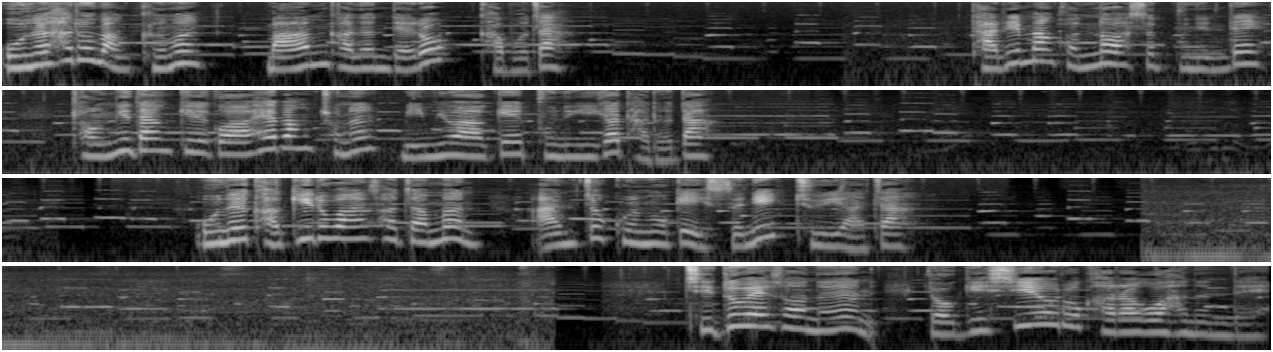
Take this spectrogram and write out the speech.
오늘 하루만큼은 마음 가는 대로 가보자. 다리만 건너왔을 뿐인데 경리단길과 해방촌은 미묘하게 분위기가 다르다. 오늘 가기로 한 서점은 안쪽 골목에 있으니 주의하자. 지도에서는 여기 CU로 가라고 하는데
